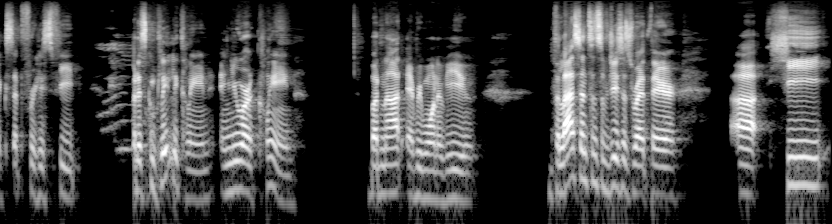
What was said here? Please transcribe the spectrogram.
except for his feet, but is completely clean, and you are clean, but not every one of you. The last sentence of Jesus right there, uh, he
